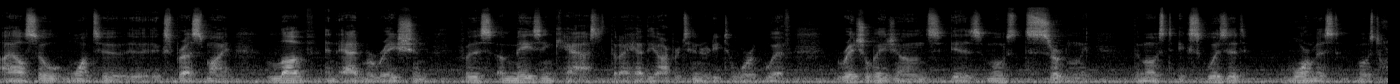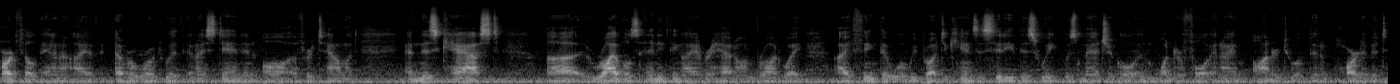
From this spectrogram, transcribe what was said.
I also want to uh, express my love and admiration for this amazing cast that I had the opportunity to work with. Rachel Bay Jones is most certainly the most exquisite, warmest, most heartfelt Anna I have ever worked with, and I stand in awe of her talent. And this cast uh, rivals anything I ever had on Broadway. I think that what we brought to Kansas City this week was magical and wonderful, and I am honored to have been a part of it.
